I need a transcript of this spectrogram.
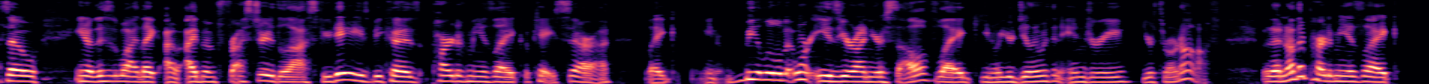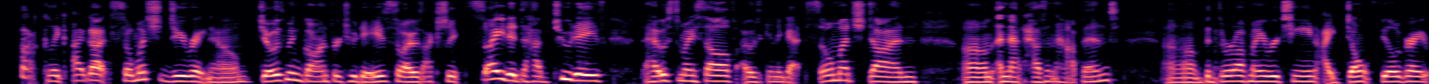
So, you know, this is why like I, have been frustrated the last few days because part of me is like, okay, Sarah, like, you know, be a little bit more easier on yourself. Like, you know, you're dealing with an injury, you're thrown off. But then another part of me is like, fuck, like I got so much to do right now. Joe's been gone for two days, so I was actually excited to have two days, the house to myself. I was going to get so much done, um, and that hasn't happened. Um, been thrown off my routine. I don't feel great,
